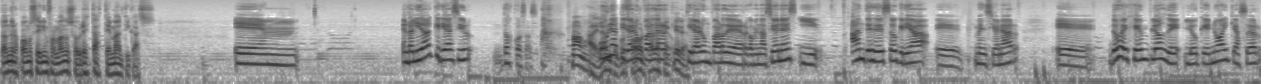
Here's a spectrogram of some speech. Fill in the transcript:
donde nos podemos seguir informando sobre estas temáticas. Eh, en realidad quería decir dos cosas. Vamos. Adelante, Una, por tirar, favor, un par de, tirar un par de recomendaciones y antes de eso quería eh, mencionar eh, dos ejemplos de lo que no hay que hacer.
